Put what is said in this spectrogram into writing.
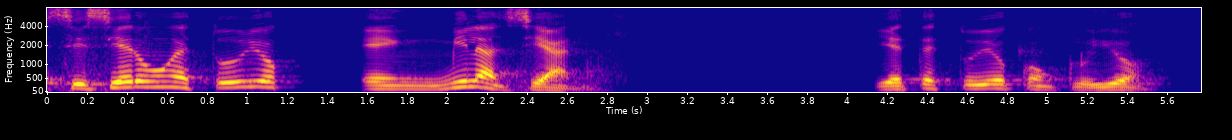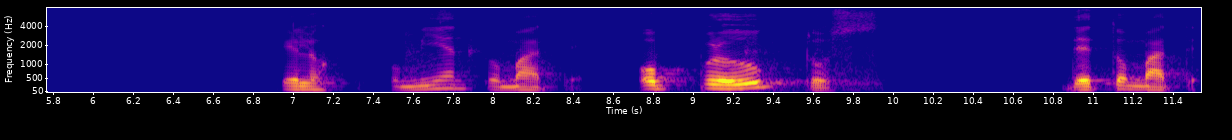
se hicieron un estudio en mil ancianos y este estudio concluyó que los que comían tomate o productos de tomate,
